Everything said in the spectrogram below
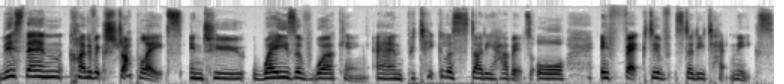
This then kind of extrapolates into ways of working and particular study habits or effective study techniques,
